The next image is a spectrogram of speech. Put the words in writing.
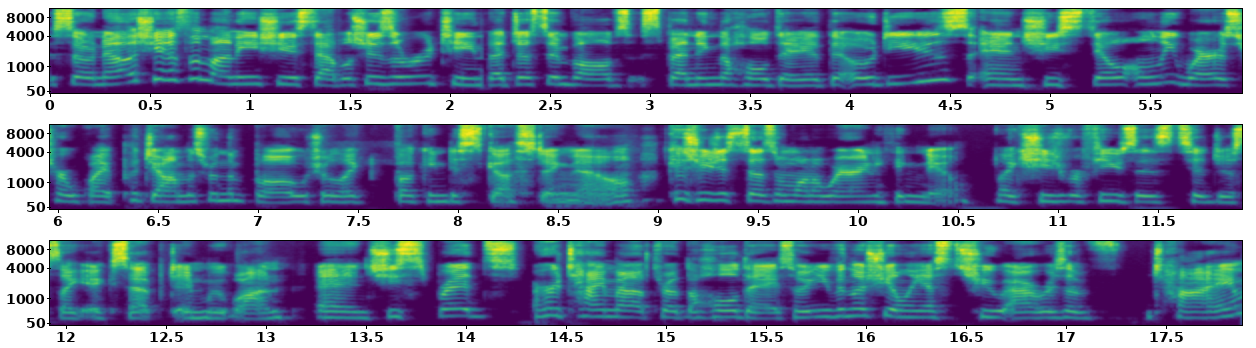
So now that she has the money, she establishes a routine that just involves spending the whole day at the ODs, and she still only wears her white pajamas from the boat, which are like fucking disgusting now, because she just doesn't want to wear anything new. Like she refuses to just like accept and move on. And she spreads her time out throughout the whole day. So even though she only has two hours of time,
